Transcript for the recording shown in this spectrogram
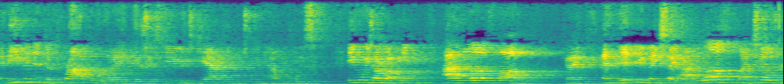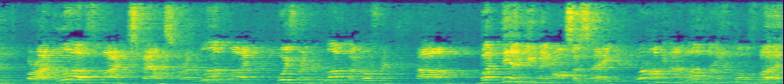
And even in the proper way, there's a huge gap in between how we use it. Even when we talk about people, I love Molly. Okay? And then you may say, I love my children, or I love my spouse, or I love my boyfriend, or love my girlfriend. Um, but then you may also say, well, I mean, I love my in-laws, but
